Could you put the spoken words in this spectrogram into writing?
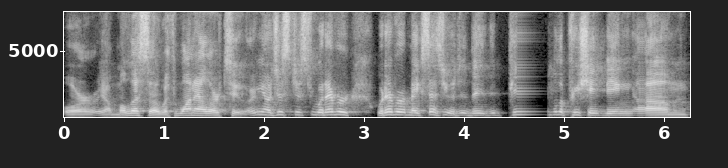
or you know, Melissa with one L or two, or, you know, just, just whatever, whatever it makes sense. You, the, the people appreciate being, um,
